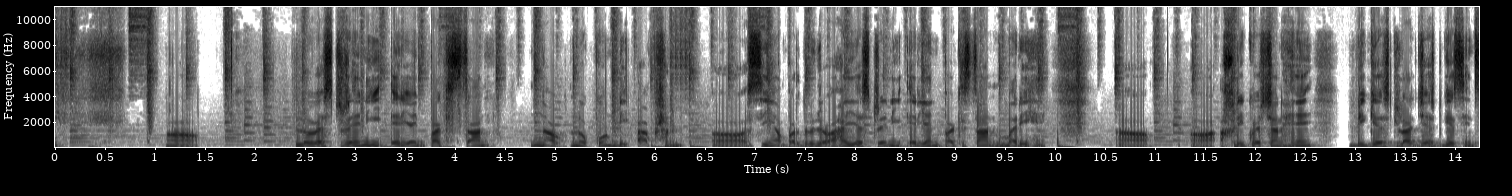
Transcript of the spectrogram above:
lowest rainy area in Pakistan Nokkundi option C یہاں پر درجو highest rainy area in Pakistan Murree ہیں آخری کون ہے بگیسٹ لارجسٹ گیس ان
